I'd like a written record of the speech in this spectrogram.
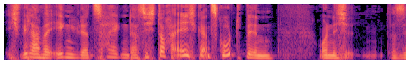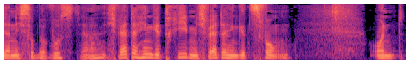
ich will aber irgendwie wieder zeigen, dass ich doch eigentlich ganz gut bin. Und ich, das ist ja nicht so bewusst, ja. Ich werde dahin getrieben, ich werde dahin gezwungen. Und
